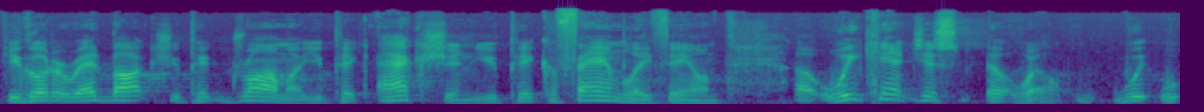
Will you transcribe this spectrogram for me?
If you go to Redbox, you pick drama, you pick action, you pick a family film. Uh, we can't just, uh, well, we, we,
